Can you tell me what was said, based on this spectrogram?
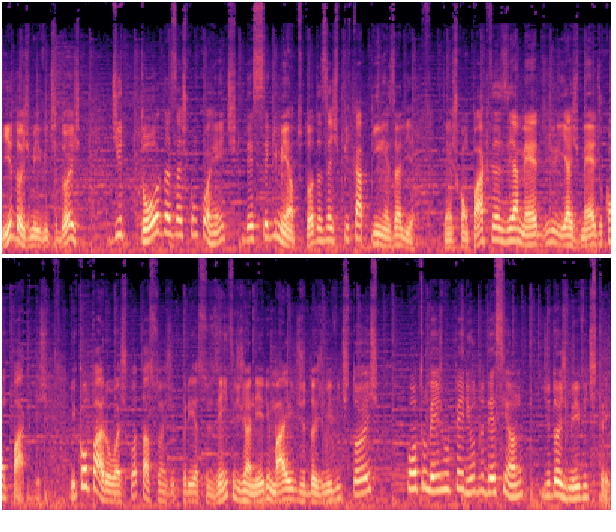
e 2022, de todas as concorrentes desse segmento, todas as picapinhas ali. Tem as compactas e, a médio, e as médio compactas. E comparou as cotações de preços entre janeiro e maio de 2022 contra o mesmo período desse ano de 2023.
